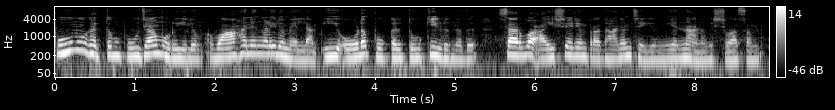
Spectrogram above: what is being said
പൂമുഖത്തും പൂജാമുറിയിലും വാഹനങ്ങളിലുമെല്ലാം ഈ ഓടപ്പൂക്കൾ തൂക്കിയിടുന്നത് സർവ ഐശ്വര്യം പ്രദാനം ചെയ്യും എന്നാണ് വിശ്വാസം.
